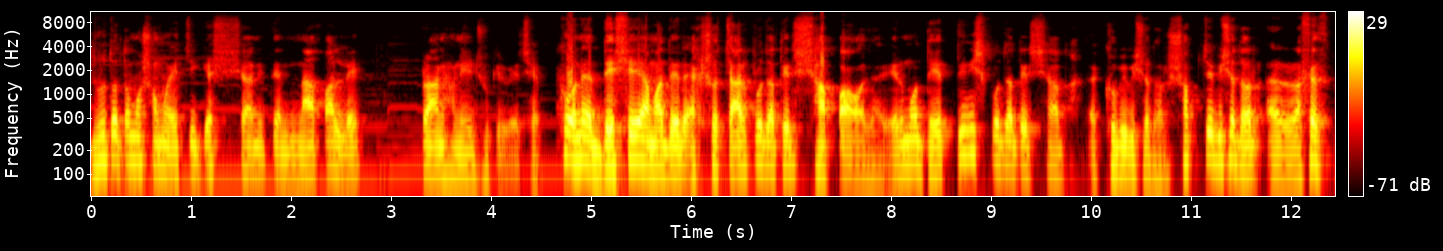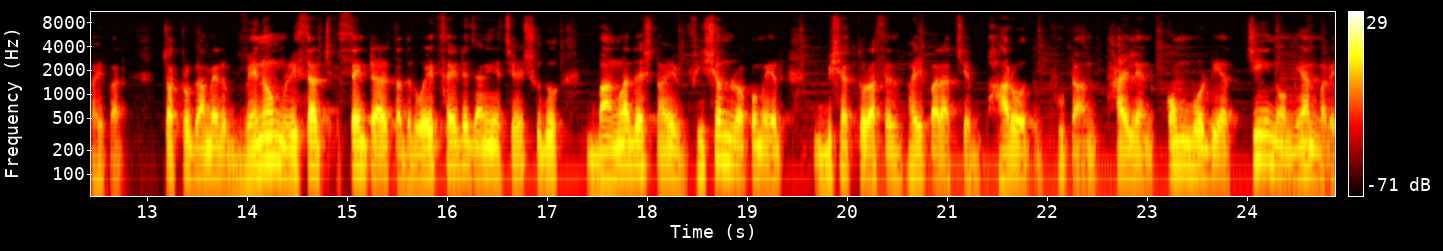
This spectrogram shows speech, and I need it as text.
দ্রুততম সময়ে চিকিৎসা নিতে না পারলে প্রাণহানির ঝুঁকি রয়েছে। এখন দেশে আমাদের একশো চার প্রজাতির সাপ পাওয়া যায়। এর মধ্যে তিরিশ প্রজাতির সাপ খুবই বিষধর। সবচেয়ে বিষধর রাসেলস ভাইপার। চট্টগ্রামের ভেনম রিসার্চ সেন্টার তাদের ওয়েবসাইটে জানিয়েছে, শুধু বাংলাদেশ নয়, ভীষণ রকমের বিষাক্ত রাসেল ভাইপার আছে ভারত, ভুটান, থাইল্যান্ড, কম্বোডিয়া, চীন ও মিয়ানমারে।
